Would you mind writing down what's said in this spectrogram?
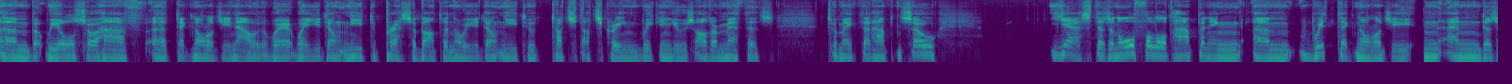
Um, but we also have uh, technology now where, where you don't need to press a button or you don't need to touch that screen. We can use other methods to make that happen. So, yes, there's an awful lot happening um, with technology. And, and, there's,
